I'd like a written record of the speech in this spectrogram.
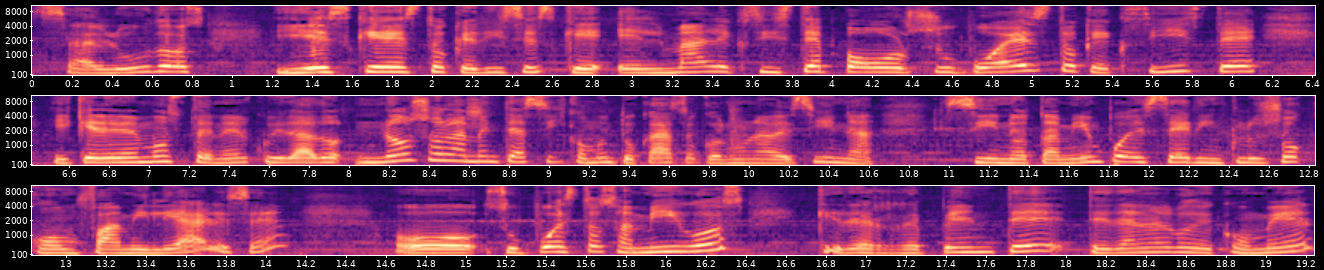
Saludos. Y es que esto que dices que el mal existe, por supuesto que existe y que debemos tener cuidado, no solamente así como en tu caso con una vecina, sino también puede ser incluso con familiares, ¿eh? O supuestos amigos que de repente te dan algo de comer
